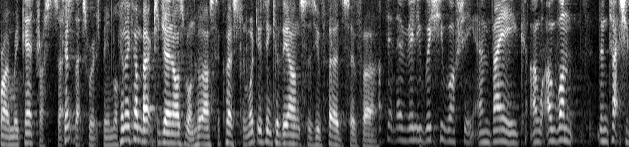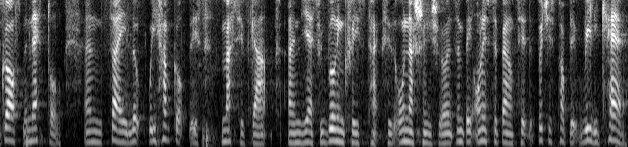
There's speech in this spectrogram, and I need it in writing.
primary care trusts. That's, can, that's where it's being lost. Can I come back to Jane Osborne, who asked the question? What do you think of the answers you've heard so far? I think they're really wishy-washy and vague. I, I want them to actually grasp the nettle and say, look, we have got this massive gap, and yes, we will increase taxes or national insurance, and be honest about it. The British public really care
